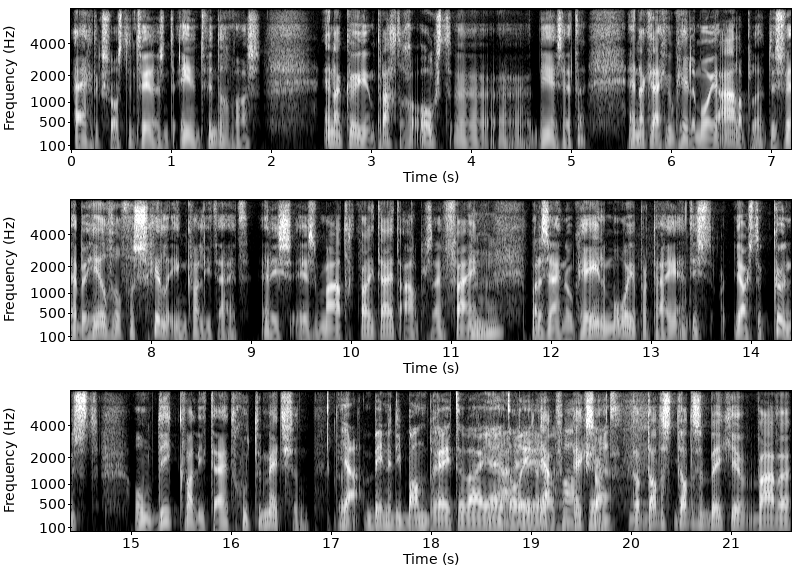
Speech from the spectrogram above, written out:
Eigenlijk zoals het in 2021 was. En dan kun je een prachtige oogst uh, uh, neerzetten. En dan krijg je ook hele mooie aardappelen. Dus we hebben heel veel verschillen in kwaliteit. Er is, er is matige kwaliteit, aardappelen zijn fijn. Mhm. Maar er zijn ook hele mooie partijen. En het is juist de kunst om die kwaliteit goed te matchen. Ja, binnen die bandbreedte waar je Ja, het al eerder Ja, over had. exact. Dat, dat, is, dat is een beetje waar we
